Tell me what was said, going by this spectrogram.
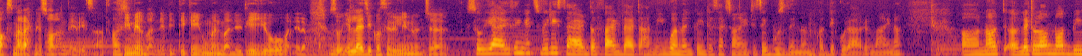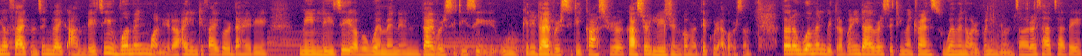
बक्समा राख्ने चलन धेरै छ। फिमेल भन्ने बित्तिकै वुमेन भन्ने बित्तिकै यो हो भनेर। सो यसलाई चाहिँ कसरी लिनुहुन्छ? So yeah, I think it's very sad the fact that हामी वुमेनको इन्टरसेक्सनालिटी चाहिँ बुझ्दैनन् कति कुराहरूमा होइन? Not let allowing not being a fact हुन्छ नि? लाइक हामीले चाहिँ वुमेन भनेर आइडेन्टिफाई गर्दाखेरि मेनली चाहिँ अब वुमेन इन डाइभर्सिटी सि ऊ के अरे डाइभर्सिटी कास्ट र कास्ट र रिलिजनको मात्रै कुरा गर्छौँ तर वुमेनभित्र पनि डाइभर्सिटीमा ट्रान्स वुमेनहरू पनि हुनुहुन्छ र साथसाथै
